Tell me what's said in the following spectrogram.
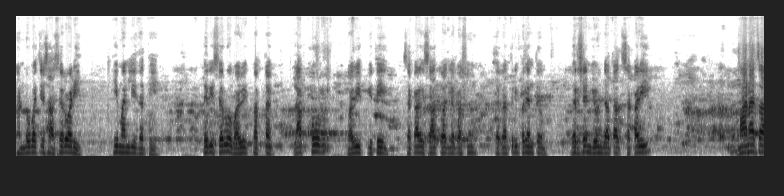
खंडोबाची सासरवाडी ही मानली जाते. तरी सर्व भाविक भक्तांत लाखो भाविक इथे सकाळी सात वाजल्यापासून तर रात्रीपर्यंत दर्शन घेऊन जातात. सकाळी मानाचा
